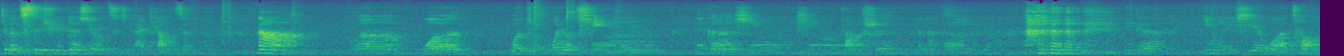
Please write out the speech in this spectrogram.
这个次序更是由自己来调整了。那呃，我我就我有请那个新新老师的那个 那个印了一些我从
